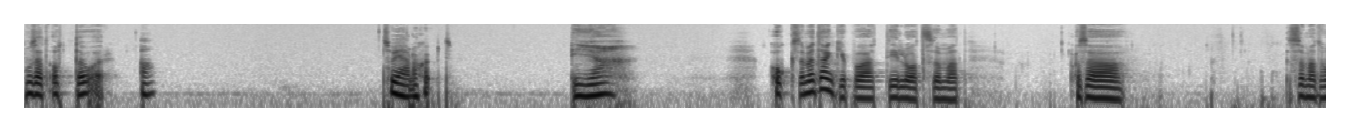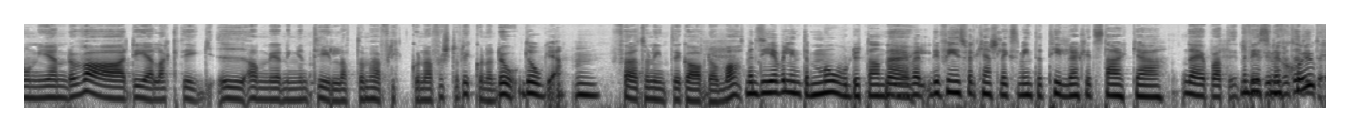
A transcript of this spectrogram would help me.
Hon satt åtta år? Så jävla sjukt. Ja. Också med tanke på att det låter som att, alltså, som att hon ju ändå var delaktig i anledningen till att de här flickorna, första flickorna dog. Dog ja. Mm. För att hon inte gav dem mat. Men det är väl inte mord utan det, väl, det finns väl kanske liksom inte tillräckligt starka... Nej, på att det, Men det som är sjukt- Inte,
